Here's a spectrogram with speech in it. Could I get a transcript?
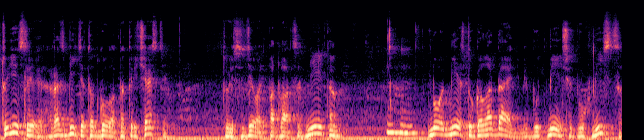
что если разбить этот голод на три части, то есть сделать по 20 дней там, угу. но между голоданиями будет меньше двух месяцев,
